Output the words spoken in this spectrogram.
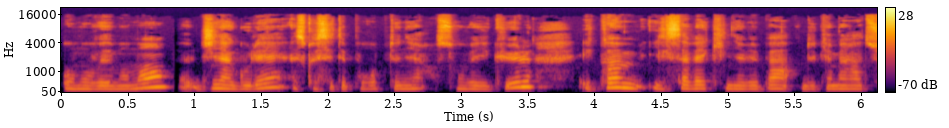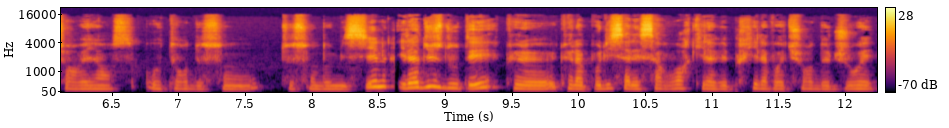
au mauvais moment. Euh, Gina Goulet, est-ce que c'était pour obtenir son véhicule? Et comme il savait qu'il n'y avait pas de caméra de surveillance autour de son, domicile, il a dû se douter que, que la police allait savoir qu'il avait pris la voiture de Joey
